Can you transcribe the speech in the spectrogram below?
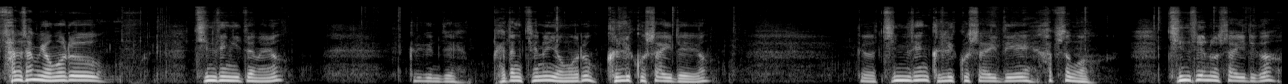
산삼 영어로 진생이잖아요. 그리고 이제 배당체는 영어로 글리코사이드예요. 그 진생 글리코사이드의 합성어 진세노사이드가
